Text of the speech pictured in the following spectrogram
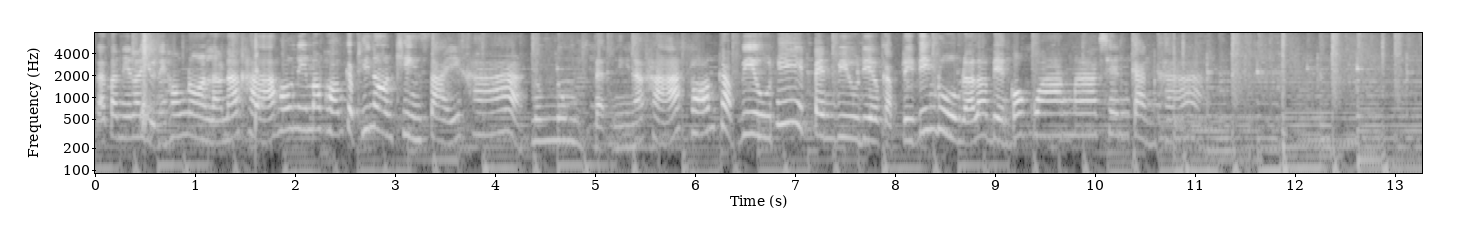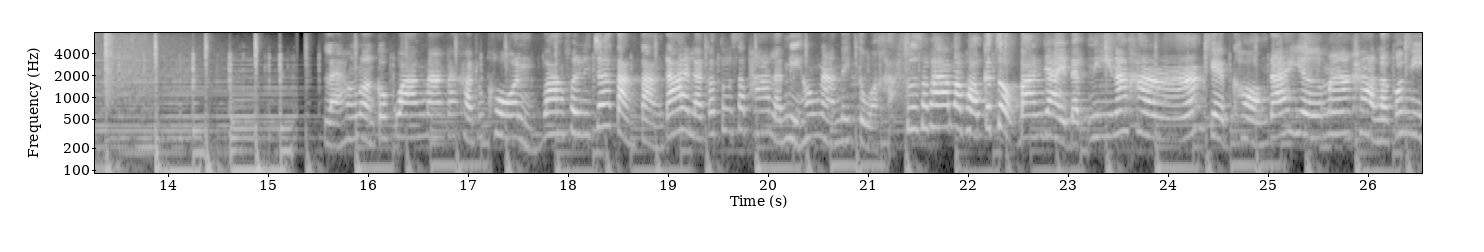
และตอนนี้เราอยู่ในห้องนอนแล้วนะคะ ห้องนี้มาพร้อมกับที่นอนคิงไซส์ค่ะ นุ่มๆ แบบนี้นะคะ พร้อมกับวิวที่เป็นวิวเดียวกับ living room แล้วระเบียงก็กว้างมากเช่นกันค่ะ และห้องนอนก็กว้างมากนะคะ ทุกคน วางเฟอร์นิเจอร์ต่างๆ ได้ แล้วก็ตู้เสื้อผ้าและมีห้องน้ำในตัวค่ะ ตู้เสื้อผ้ามาพร้อมกระจกบานใหญ่แบบนี้นะคะ เก็บของได้เยอะมากค่ะ แล้วก็มี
